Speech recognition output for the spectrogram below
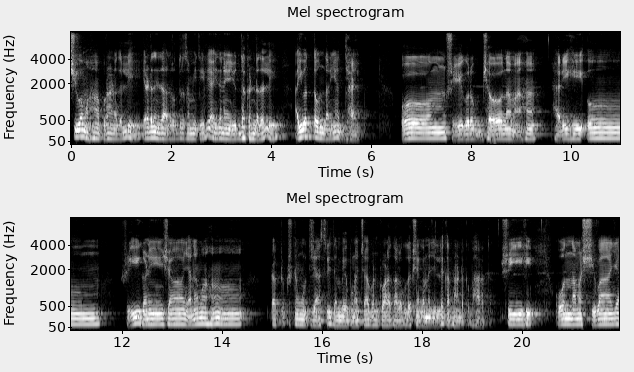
ಶಿವಮಹಾಪುರಾಣದಲ್ಲಿ ಎರಡನೇದಾದ ರುದ್ರ ಸಮಿತಿಯಲ್ಲಿ ಐದನೆಯ ಯುದ್ಧಖಂಡದಲ್ಲಿ ಐವತ್ತ ಒಂದನೆಯ ಅಧ್ಯಾಯ. ಓಂ ಶ್ರೀ ಗುರುಭ್ಯೋ ನಮಃ. ಹರಿ ಓಂ. ಶ್ರೀ ಗಣೇಶಾಯ ನಮಃ. ಡಾಕ್ಟರ್ ಕೃಷ್ಣಮೂರ್ತಿ ಶಾಸ್ತ್ರಿ, ದಂಬೆ ಪುಣಚ, ಬಂಟ್ವಾಳ ತಾಲೂಕು, ದಕ್ಷಿಣ ಕನ್ನಡ ಜಿಲ್ಲೆ, ಕರ್ನಾಟಕ, ಭಾರತ. ಶ್ರೀ ಓಂ ನಮಃ ಶಿವಾಯ.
